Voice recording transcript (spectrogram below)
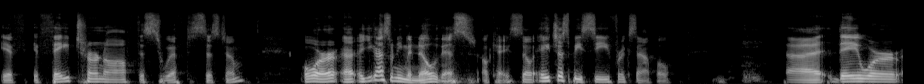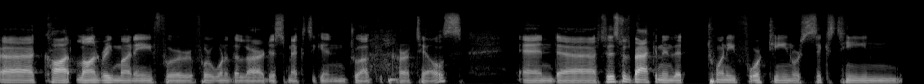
If if they turn off the SWIFT system, or uh, you guys don't even know this, okay? So HSBC, for example, uh, they were uh, caught laundering money for for one of the largest Mexican drug cartels, and uh, so this was back in, in the 2014 or 16,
